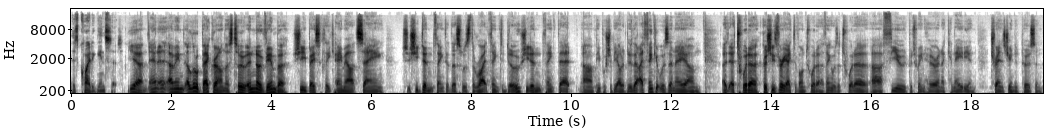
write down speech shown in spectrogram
is quite against it. Yeah, and uh, I mean a little background on this too. In November, she basically came out saying she, she didn't think that this was the right thing to do. She didn't think that um, people should be able to do that. I think it was in a um, a, a Twitter because she's very active on Twitter. I think it was a Twitter uh, feud between her and a Canadian transgendered person.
